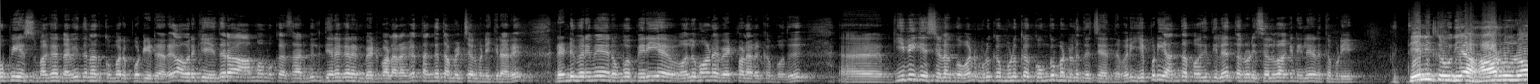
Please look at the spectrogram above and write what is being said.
ஓபிஎஸ் மகன் ரவீந்திரநாத் குமார் போட்டிட்டாரு அவருக்கு எதிராக அமமுக சார்பில் தினகரன் வேட்பாளராக தங்க தமிழ்ச்செல்வன் நிற்கிறாரு ரெண்டு பேருமே ரொம்ப பெரிய வலுவான வேட்பாளர் இருக்கும்போது இவிகேஸ் இளங்கோவன் முழுக்க முழுக்க கொங்கு மண்டலத்தை சேர்ந்தவர். எப்படி அந்த பகுதியில் தன்னுடைய செல்வாக்கை நிலைநிறுத்த முடியும்? தேனி தொகுதியா? ஹாரூனோ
